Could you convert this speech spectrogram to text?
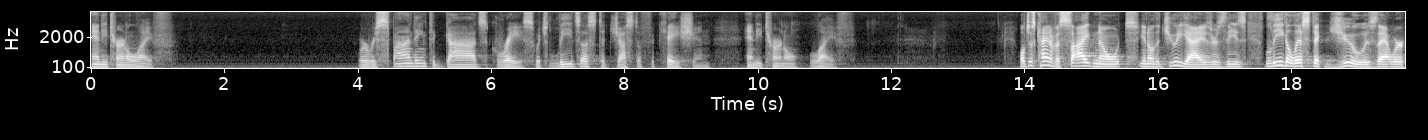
and eternal life. We're responding to God's grace, which leads us to justification and eternal life. Well, just kind of a side note, you know, the Judaizers, these legalistic Jews that were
